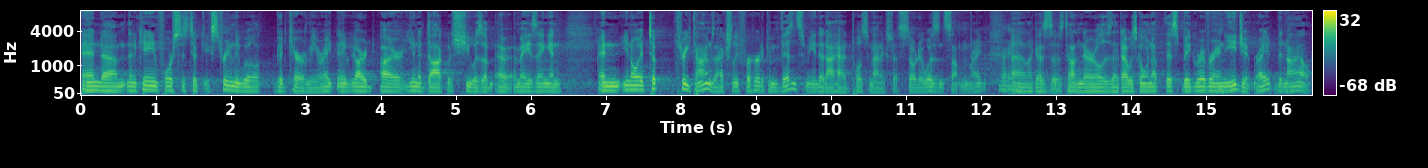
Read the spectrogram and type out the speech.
and um, the Canadian Forces took extremely well good care of me. Right, our our unit doc was she was amazing and and you know, it took three times actually for her to convince me that I had post-traumatic stress disorder. It wasn't something right. Right. Uh, like I was, I was telling Daryl, is that I was going up this big river in Egypt, right, the Nile,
